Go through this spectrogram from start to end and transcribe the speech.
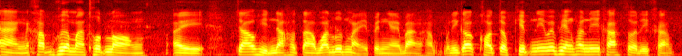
อ่างนะครับ เพื่อมาทดลองไอ้เจ้าหินดาวสตาร์วัดรุ่นใหม่เป็นไงบ้างครับ วันนี้ก็ขอจบคลิปนี้ไว้เพียงเท่านี้ครับ สวัสดีครับ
